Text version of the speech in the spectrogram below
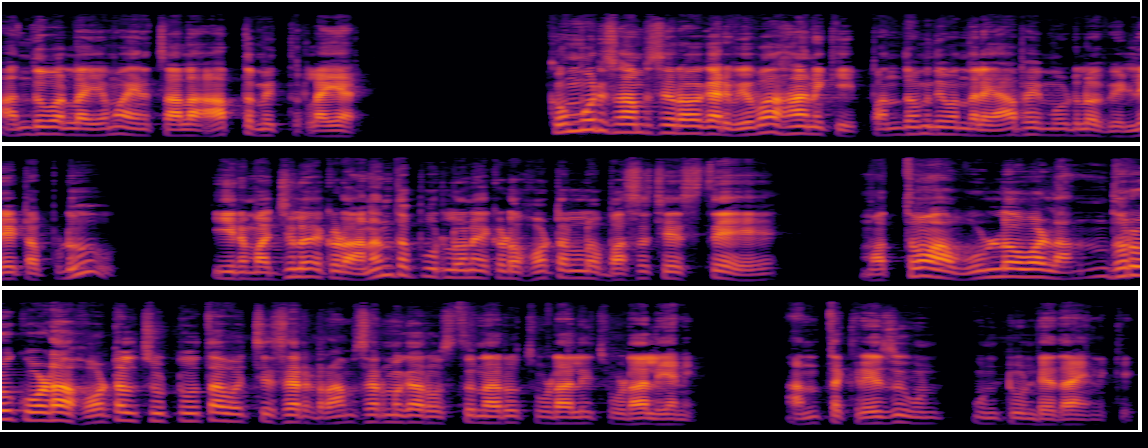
అందువల్ల ఏమో ఆయన చాలా ఆప్తమిత్రులు అయ్యారు కొమ్మూరి సాంబశివరావు గారి వివాహానికి పంతొమ్మిది వందల యాభై మూడులో వెళ్ళేటప్పుడు ఈయన మధ్యలో ఎక్కడో అనంతపూర్లోనే ఎక్కడో హోటల్లో బస చేస్తే మొత్తం ఆ ఊళ్ళో వాళ్ళందరూ కూడా హోటల్ చుట్టూతా వచ్చేసారు. రామశర్మ గారు వస్తున్నారు చూడాలి చూడాలి అని. అంత క్రేజు ఉంటుండేది ఆయనకి.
